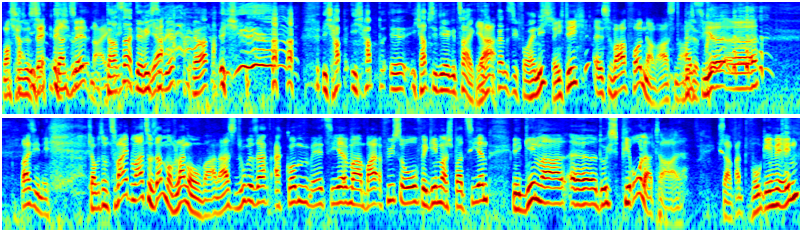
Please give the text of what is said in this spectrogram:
Machst du Ja, das ich- sel ganz ich- selten eigentlich. Das sagt der Richtige. Ja. Ich, ich habe ich hab, äh, ich hab sie dir gezeigt. Ja. Also, du kanntest sie vorher nicht. Richtig, es war folgendermaßen, als Bitte. wir, äh, weiß ich nicht, ich glaube zum zweiten Mal zusammen auf Langehof waren, hast du gesagt, ach komm, jetzt hier mal Füße hoch, wir gehen mal spazieren, wir gehen mal äh, durchs Pirolertal. Ich sag, was, wo gehen wir hin?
